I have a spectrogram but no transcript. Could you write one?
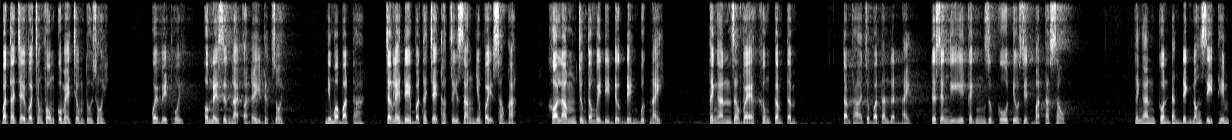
Bà ta chạy vào trong phòng của mẹ chồng tôi rồi. Quay về thôi. Hôm nay dừng lại ở đây được rồi. Nhưng mà bà ta, Chẳng lẽ để bà ta chạy thoát dễ dàng như vậy sao hả? Khó lắm, chúng ta mới đi được đến bước này. Thành An ra vẻ không cam tâm. Tạm tha cho bà ta lần này. Tôi sẽ nghĩ cách giúp cô tiêu diệt bà ta sau. Thanh An còn đang định nói gì thêm,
